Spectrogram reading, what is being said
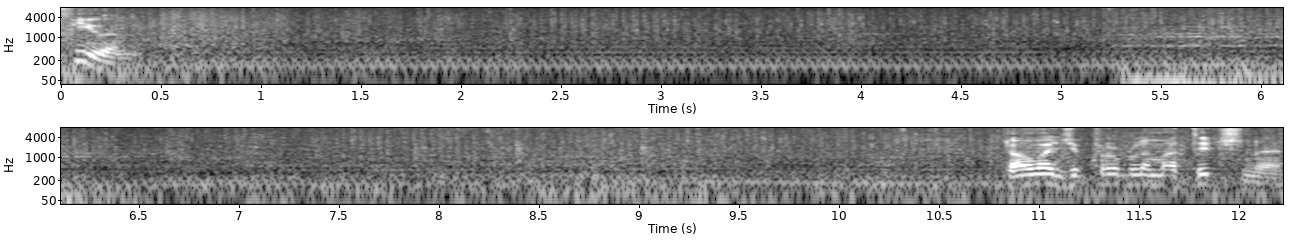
trafiłem. To będzie problematyczne.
